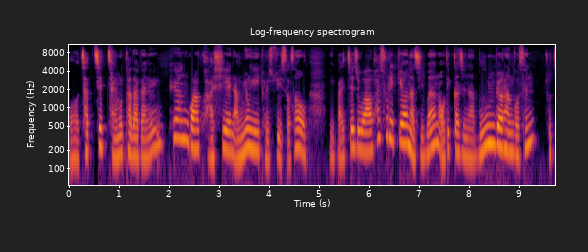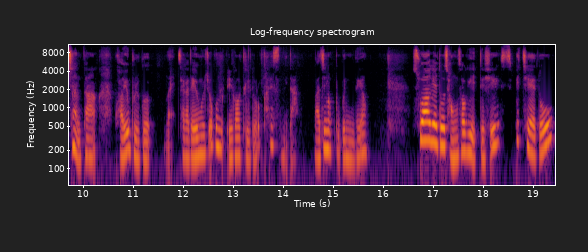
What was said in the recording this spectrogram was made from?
어, 자칫 잘못하다가는 표현과 과시의 남용이 될 수 있어서 이 말재주와 화술이 뛰어나지만 어디까지나 무분별한 것은 좋지 않다. 과유불급. 네, 제가 내용을 조금 읽어드리도록 하겠습니다. 마지막 부분인데요. 수학에도 정석이 있듯이 스피치에도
